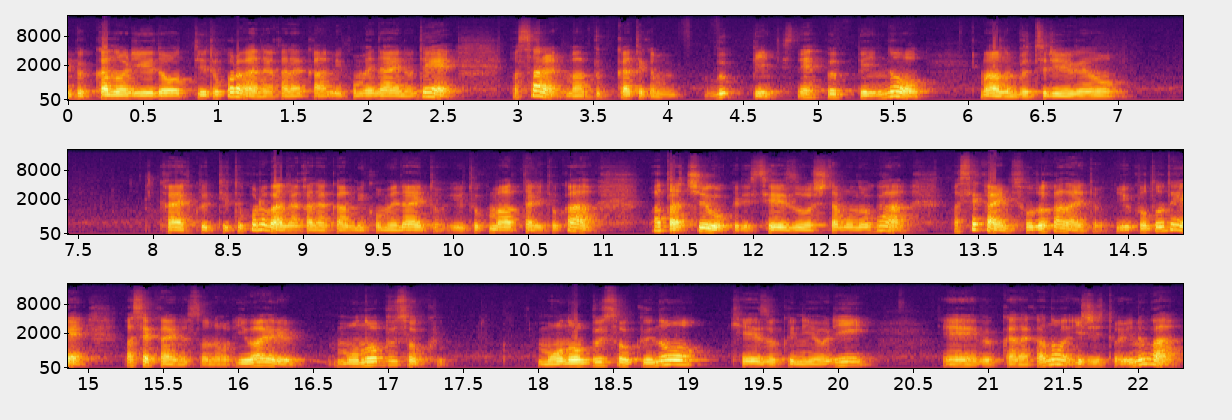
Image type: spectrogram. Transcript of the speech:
物価の流動っていうところがなかなか見込めないので、まあ、さらに、まあ、物価っていうか物品ですね。物品の,、まあ、の物流の回復っていうところがなかなか見込めないというとこもあったりとかまた中国で製造したものが世界に届かないということでま世界のそのいわゆる物不足物不足の継続によりえー、物価高の維持というのが、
